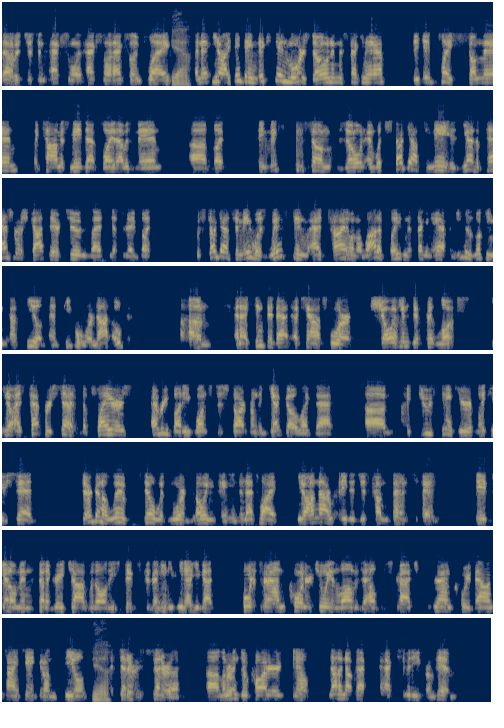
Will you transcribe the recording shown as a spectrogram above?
that was just an excellent, excellent, excellent play. Yeah. And then, you know, I think they mixed in more zone in the second half. They did play some man, like Thomas made that play. That was man. Uh, but they mixed in some zone. And what stuck out to me is, yeah, the pass rush got there too last yesterday. But what stuck out to me was Winston had time on a lot of plays in the second half, and he was looking downfield, and people were not open. Um, and I think that that accounts for showing him different looks you know, as Pepper said, the players, everybody wants to start from the get go like that. Um, I do think you're, like you said, they're going to live still with more growing pains. And that's why, you know, I'm not ready to just come down and say Dave Gettleman's done a great job with all these picks. Cause I mean, you, know, you got fourth round corner Julian Love is a healthy scratch. Fifth round Corey Ballentine can't get on the field, yeah. et cetera, et cetera. Uh, Lorenzo Carter, you know, not enough activity from him.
